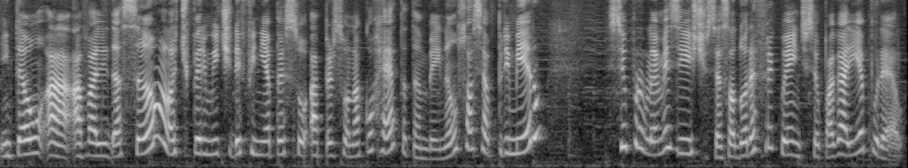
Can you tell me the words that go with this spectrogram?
Então, a, a validação, ela te permite definir a, pessoa, a persona correta também. Não só se a, primeiro, se o problema existe, se essa dor é frequente, se eu pagaria por ela.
